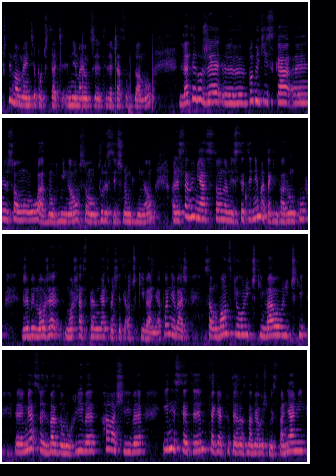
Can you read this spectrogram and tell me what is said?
w tym momencie poczytać, nie mając e, tyle czasu w domu. Dlatego, że y, Powiedziska y, są ładną gminą, są turystyczną gminą, ale same miasto, no niestety nie ma takich warunków, żeby może można spełniać właśnie te oczekiwania, ponieważ są wąskie uliczki, małe uliczki, y, miasto jest bardzo ruchliwe, hałaśliwe i niestety, tak jak tutaj rozmawiałyśmy z paniami,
